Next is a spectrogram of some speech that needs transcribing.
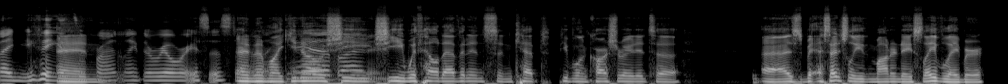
like you think it's and- the front, like the real racist. and I'm like, you know, she she withheld evidence and kept people incarcerated to uh, as essentially modern day slave labor,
